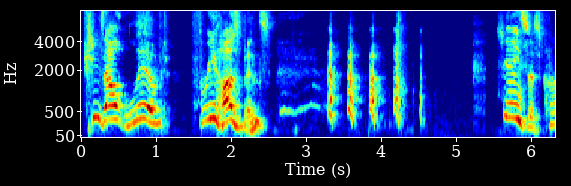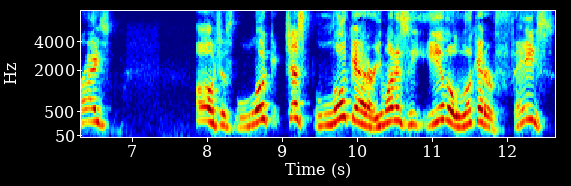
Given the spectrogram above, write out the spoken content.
She's outlived three husbands. Jesus Christ. Oh, just look, just look at her. You want to see evil? Look at her face.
